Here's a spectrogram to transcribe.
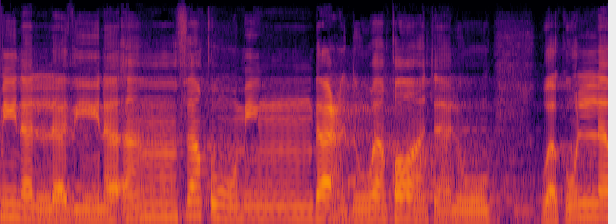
من الذين أنفقوا من بعد وقاتلوا وكلا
